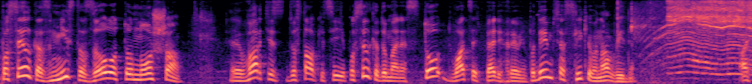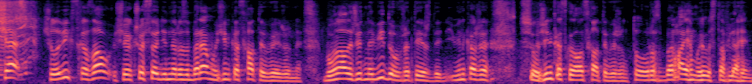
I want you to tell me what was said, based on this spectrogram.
Посилка з міста Золотоноша. Е, Вартість доставки цієї посилки до мене 125 гривень. Подивимося, скільки вона вийде. А ще чоловік сказав, що якщо сьогодні не розберемо, жінка з хати вижене. Бо вона лежить на відео вже тиждень. І він каже: все, жінка сказала з хати вижене, то розбираємо і виставляємо.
